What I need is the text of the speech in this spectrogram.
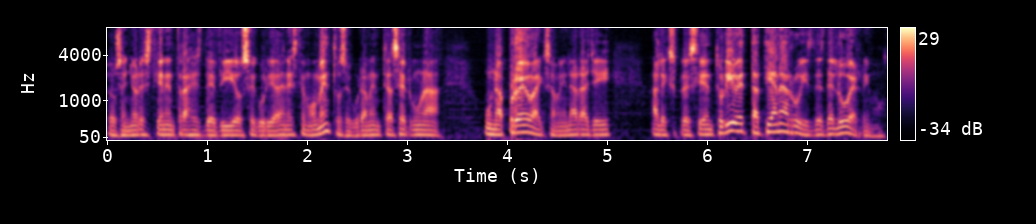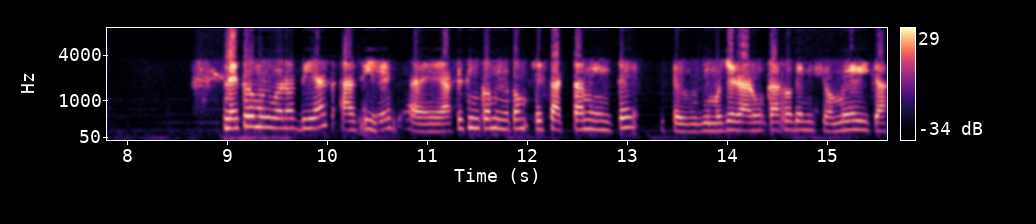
Los señores tienen trajes de bioseguridad en este momento, seguramente hacer una, una prueba, examinar allí al expresidente Uribe. Tatiana Ruiz, desde el. Néstor, muy buenos días. Así es, eh, hace cinco minutos exactamente eh, vimos llegar un carro de misión médica.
